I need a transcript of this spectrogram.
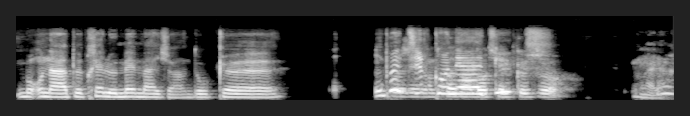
Bon, on a à peu près le même âge, hein, donc euh, on peut dire qu'on est adulte. quelques jours. Voilà.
